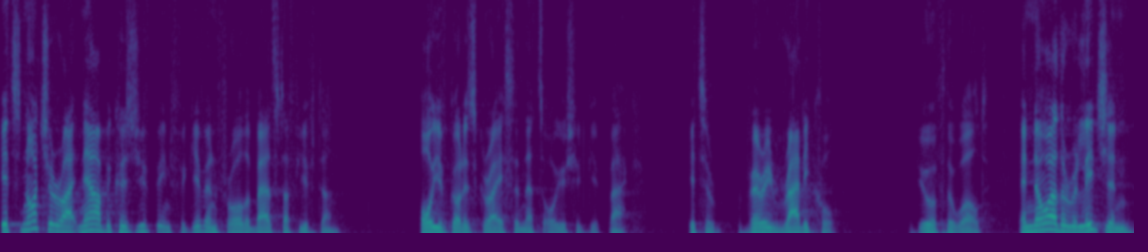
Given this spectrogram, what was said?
It's not your right now because you've been forgiven for all the bad stuff you've done. All you've got is grace, and that's all you should give back. It's a very radical view of the world. And no other religion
